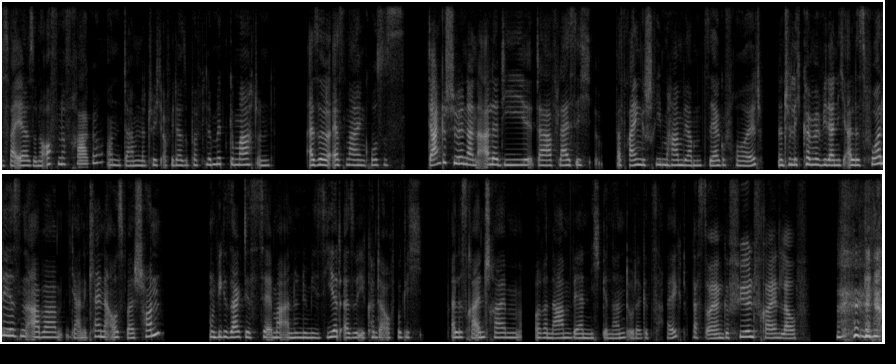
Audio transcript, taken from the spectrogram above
das war eher so eine offene Frage. Und da haben natürlich auch wieder super viele mitgemacht. Und also erstmal ein großes Dankeschön an alle, die da fleißig was reingeschrieben haben. Wir haben uns sehr gefreut. Natürlich können wir wieder nicht alles vorlesen, aber ja, eine kleine Auswahl schon. Und wie gesagt, das ist ja immer anonymisiert, also ihr könnt da auch wirklich alles reinschreiben. Eure Namen werden nicht genannt oder gezeigt. Lasst euren Gefühlen freien Lauf. genau.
